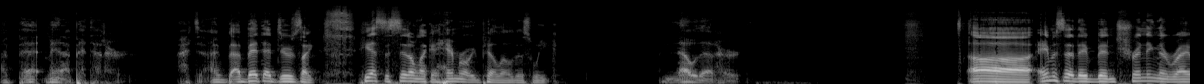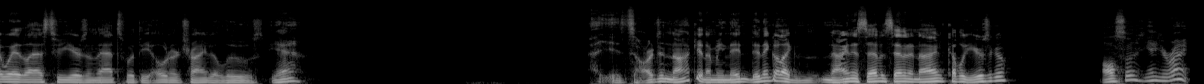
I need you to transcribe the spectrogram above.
I bet, man, I bet that hurt. I, I, I bet that dude's like, he has to sit on like a hemorrhoid pillow this week. I know that hurt. Uh, Amos said they've been trending the right way the last two years, and that's with the owner trying to lose. Yeah. It's hard to knock it. I mean, they didn't they go like nine and seven, seven and nine a couple years ago? Also, yeah, you're right.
